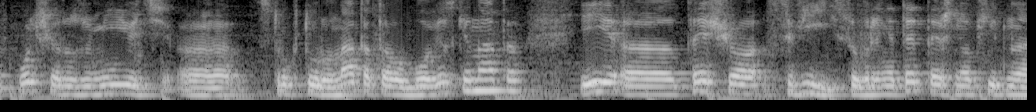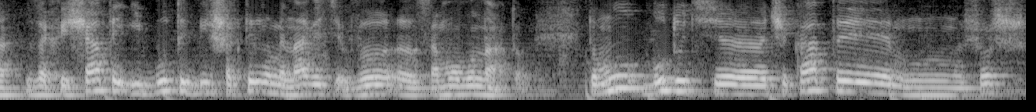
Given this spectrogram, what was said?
в Польщі розуміють структуру НАТО та обов'язки НАТО, і те, що свій суверенітет теж необхідно захищати і бути більш активними навіть в самому НАТО. Тому будуть е, чекати, що ж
